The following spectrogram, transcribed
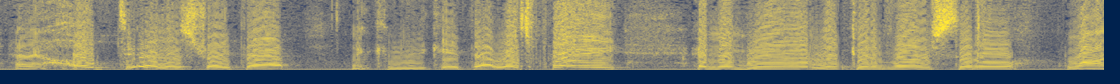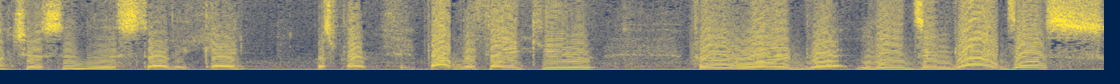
And I hope to illustrate that and communicate that. Let's pray, and then we'll look at a verse that'll launch us into this study, okay? Let's pray. Father, thank you for your word that leads and guides us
